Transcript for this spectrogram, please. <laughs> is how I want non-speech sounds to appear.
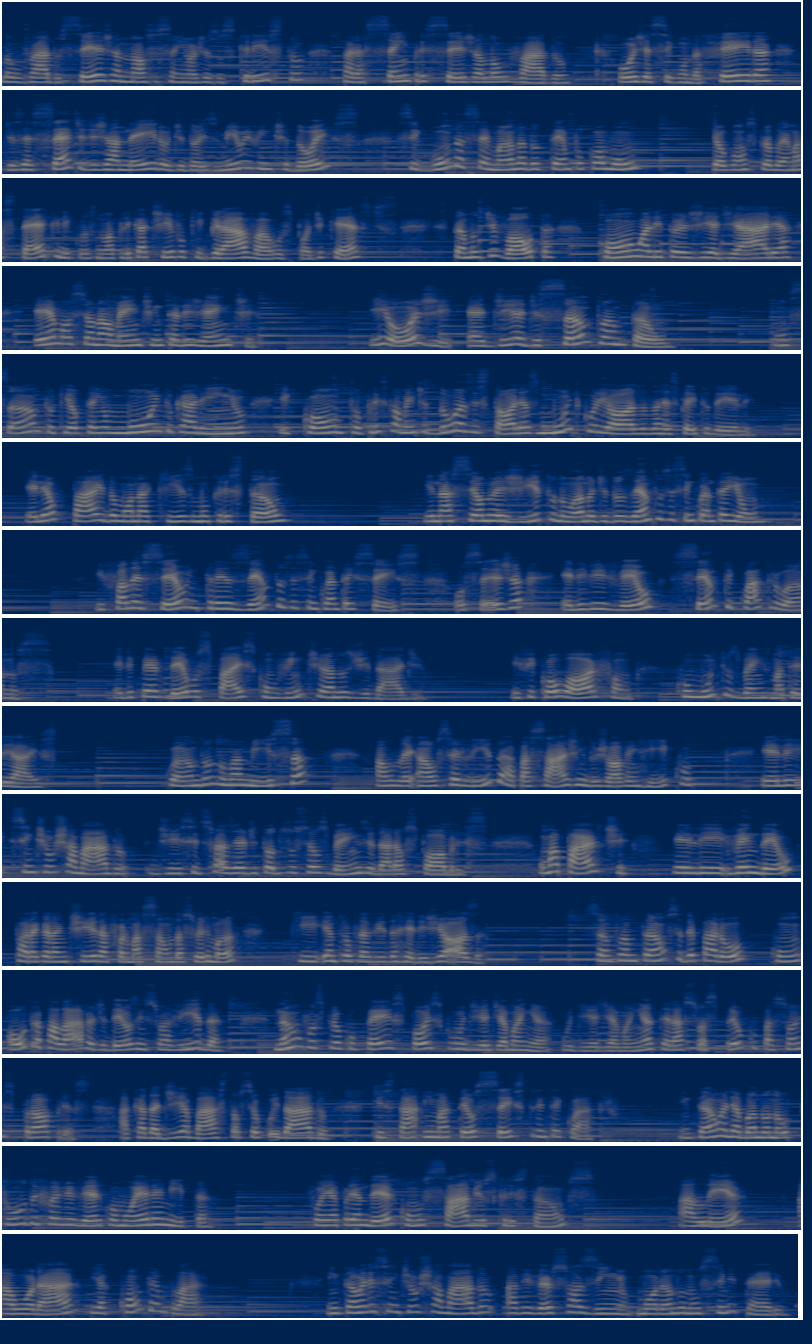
Louvado seja nosso Senhor Jesus Cristo, para sempre seja louvado. Hoje é segunda-feira, 17 de janeiro de 2022, segunda semana do tempo comum. De alguns problemas técnicos no aplicativo que grava os podcasts, estamos de volta com a liturgia diária emocionalmente inteligente. E hoje é dia de Santo Antão, um santo que eu tenho muito carinho e conto principalmente duas histórias muito curiosas a respeito dele. Ele é o pai do monaquismo cristão e nasceu no Egito no ano de 251 e faleceu em 356, ou seja, ele viveu 104 anos. Ele perdeu os pais com 20 anos de idade e ficou órfão com muitos bens materiais. Quando, numa missa, ao, ao ser lida a passagem do jovem rico, ele sentiu o chamado de se desfazer de todos os seus bens e dar aos pobres. Uma parte ele vendeu para garantir a formação da sua irmã, que entrou para a vida religiosa. Santo Antão se deparou com outra palavra de Deus em sua vida. Não vos preocupeis, pois, com o dia de amanhã. O dia de amanhã terá suas preocupações próprias. A cada dia basta o seu cuidado, que está em Mateus 6,34. Então ele abandonou tudo e foi viver como eremita. Foi aprender com os sábios cristãos a ler, a orar e a contemplar então ele sentiu chamado a viver sozinho, morando num cemitério.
